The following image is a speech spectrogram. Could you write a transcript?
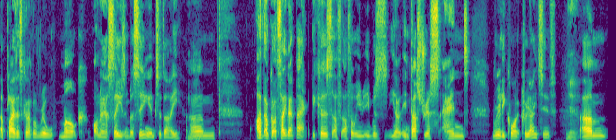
a player that's going to have a real mark on our season. But seeing him today, um, I, I've got to take that back because I, th- I thought he, he was, you know, industrious and really quite creative. yeah, Um,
